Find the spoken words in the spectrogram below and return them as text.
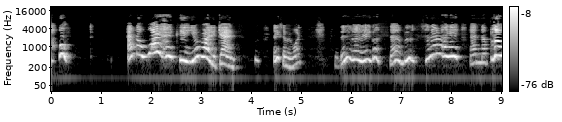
Oh! And a white hanky! You're right again. Thanks, everyone. This is really good. And a blue, and a blue.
